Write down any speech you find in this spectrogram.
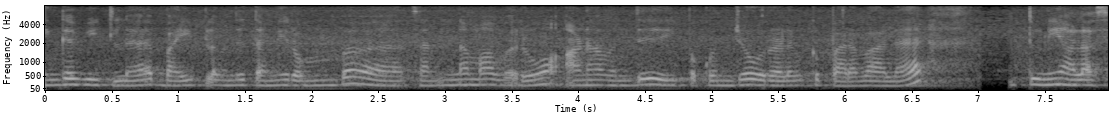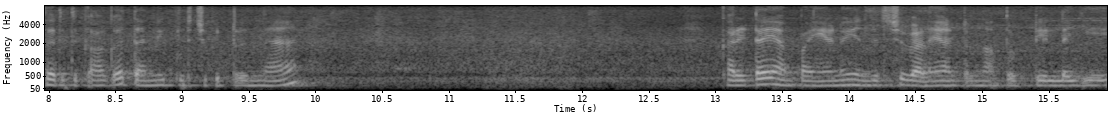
எங்கள் வீட்டில் பைப்பில் வந்து தண்ணி ரொம்ப சன்னமாக வரும். ஆனால் வந்து இப்போ கொஞ்சம் ஓரளவுக்கு பரவாயில்ல. துணி அலாசறதுக்காக தண்ணி பிடிச்சிக்கிட்டு இருந்தேன். கரெக்டாக என் பையனும் எந்திரிச்சு விளையாண்டுருந்தான் தொட்டில்லையே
